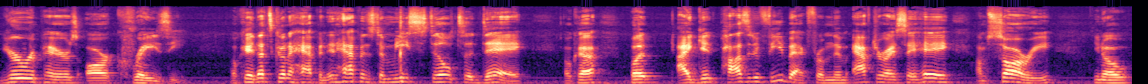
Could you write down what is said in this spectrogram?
your repairs are crazy. Okay, that's to happen. It happens to me still today. Okay? But I get positive feedback from them after I say, "Hey, I'm sorry." You know,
